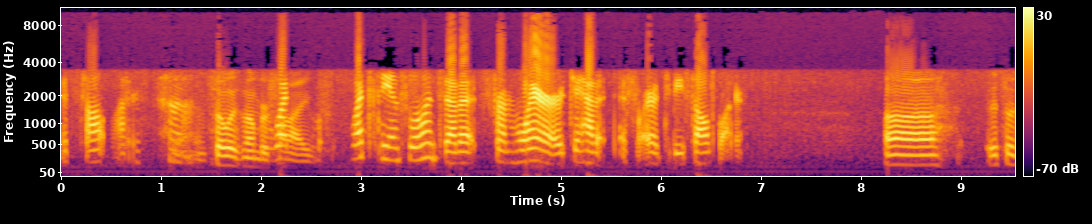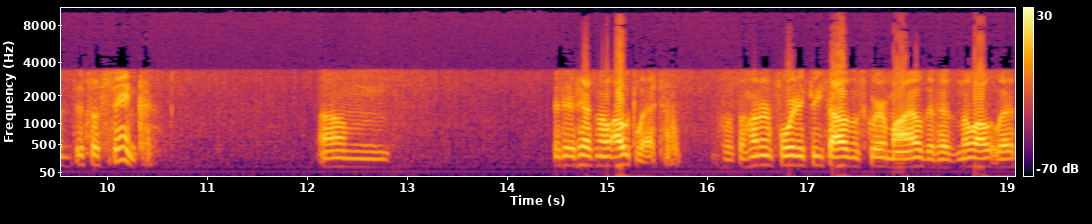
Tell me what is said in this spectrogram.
It's salt water. Huh. And so is number What- five. What's the influence of it from where to have it for it to be salt water? Uh, it's a it's a sink. Um, it, it has no outlet. So it's 143,000 square miles. It has no outlet,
